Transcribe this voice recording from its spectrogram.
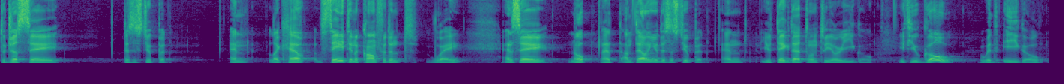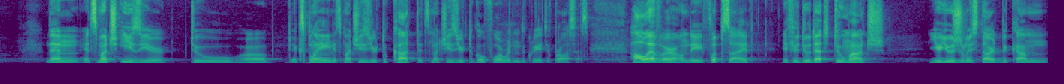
to just say, "This is stupid," and like have say it in a confident way, and say, "Nope, I'm telling you this is stupid," and you take that onto your ego. If you go with ego, then it's much easier to uh, explain. It's much easier to cut. It's much easier to go forward in the creative process. However, on the flip side, if you do that too much, you usually start become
